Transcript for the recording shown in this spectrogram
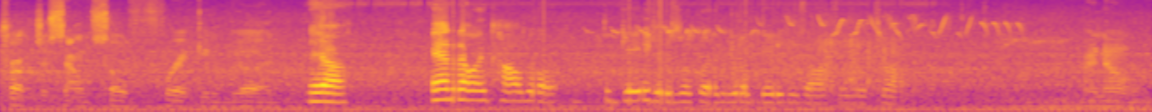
Truck just sounds so freaking good. Yeah. And I like how the, the gauges look like real gauges off of the truck. I know.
